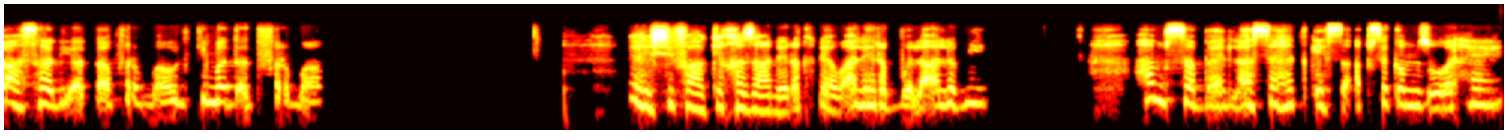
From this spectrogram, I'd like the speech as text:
آسانی عطا فرما، ان کی مدد فرما۔ اے شفا کے خزانے رکھنے والے رب العالمین، ہم سب اللہ صحت کے حساب سے کمزور ہیں،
